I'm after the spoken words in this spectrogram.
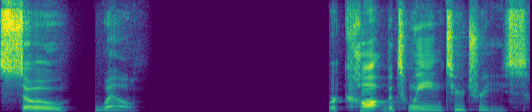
so well. We're caught between two trees.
